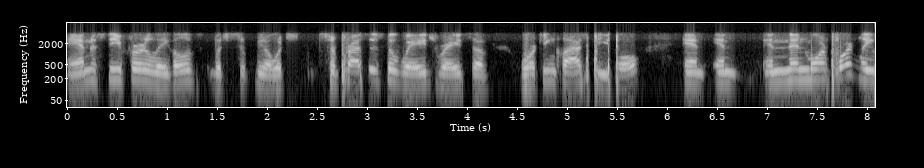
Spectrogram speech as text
amnesty for illegals, which you know which suppresses the wage rates of working class people, and and and then more importantly,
